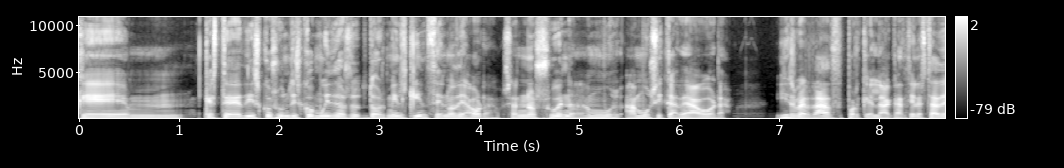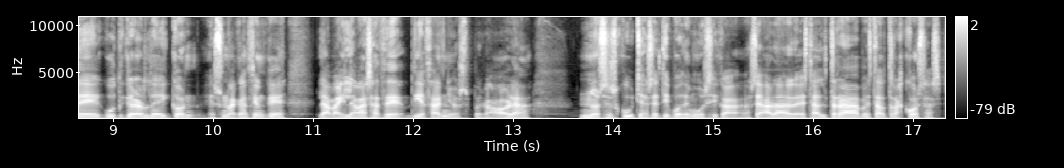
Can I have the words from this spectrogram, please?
que, mm, que, este disco es un disco muy de 2015, no de ahora. O sea, no suena a música de ahora. Y es verdad, porque la canción esta de Good Girl de Akon es una canción que la bailabas hace 10 años, pero ahora no se escucha ese tipo de música. O sea, ahora está el trap, está otras cosas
